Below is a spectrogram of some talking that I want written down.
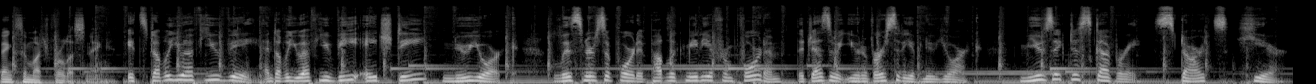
Thanks so much for listening. It's WFUV and WFUV HD, New York. Listener supported public media from Fordham, the Jesuit University of New York. Music discovery starts here.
